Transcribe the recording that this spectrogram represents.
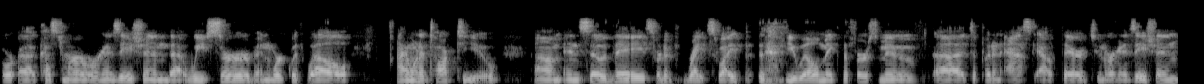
or, uh, customer organization that we serve and work with well. I want to talk to you." Um, and so they sort of right swipe, if you will, make the first move uh, to put an ask out there to an organization.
